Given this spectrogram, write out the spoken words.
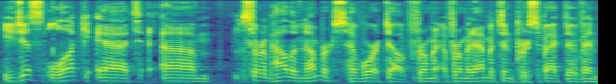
you just look at um, sort of how the numbers have worked out from from an Edmonton perspective and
